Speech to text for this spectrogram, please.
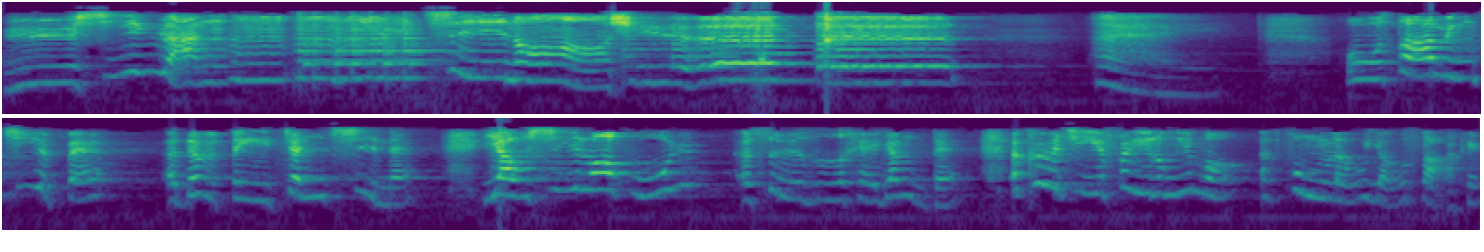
雨西远，气恼雪。得争气呢。要西老富裕，算是还养得。看见飞龙一毛，风路又撒开，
